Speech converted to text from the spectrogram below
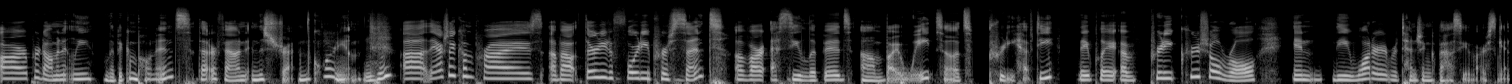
are predominantly lipid components that are found in the stratum corneum. Mhm. Uh, they actually comprise about 30 to 40% of our SC lipids um, by weight, so that's pretty hefty. They play a pretty crucial role in the water retention capacity of our skin.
